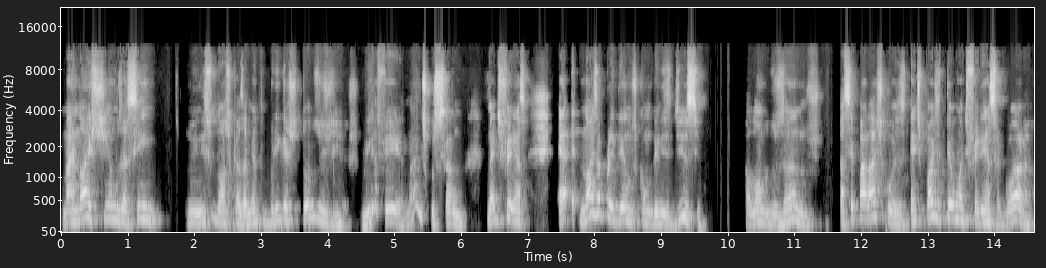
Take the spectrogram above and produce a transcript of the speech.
Mas nós tínhamos assim, no início do nosso casamento, brigas todos os dias. Briga feia, não é discussão, não é diferença. É, nós aprendemos, como Denise disse, ao longo dos anos, a separar as coisas. A gente pode ter uma diferença agora,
